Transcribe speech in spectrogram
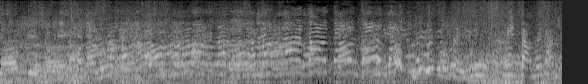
ไม่ตามไม่ทัน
